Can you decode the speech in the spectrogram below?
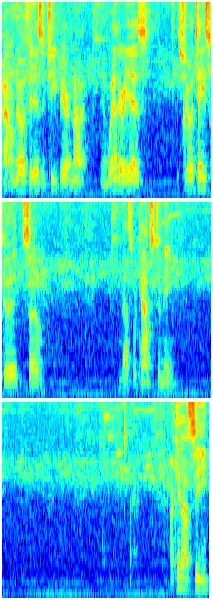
I don't know if it is a cheap beer or not. And whether it is, it sure tastes good. So that's what counts to me. I cannot see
